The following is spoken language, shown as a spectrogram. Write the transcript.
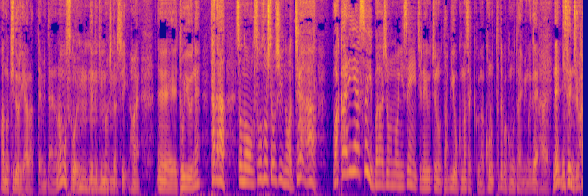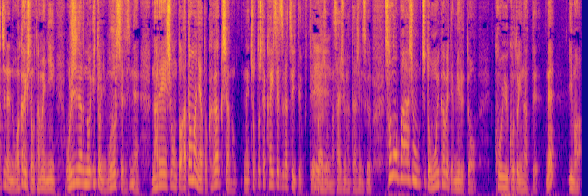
あの気取りやがってみたいなのもすごい出てきましたし、はい。えーというね。ただその想像してほしいのはじゃあ分かりやすいバージョンの2001年宇宙の旅を熊崎君がこの例えばこのタイミングで、はい。ね、2018年の若い人のためにオリジナルの意図に戻してですねナレーションと頭にあと科学者の、ね、ちょっとした解説がついてるっていうバージョンが最初にあったらしいんですけど、そのバージョンをちょっと思い浮かべてみるとこういうことになってね今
